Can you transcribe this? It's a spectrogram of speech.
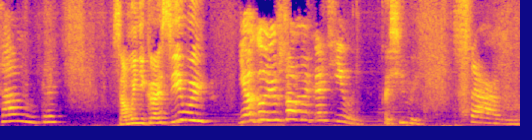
Самый красивый. Самый некрасивый? Я говорю, самый красивый. Красивый. Самый.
